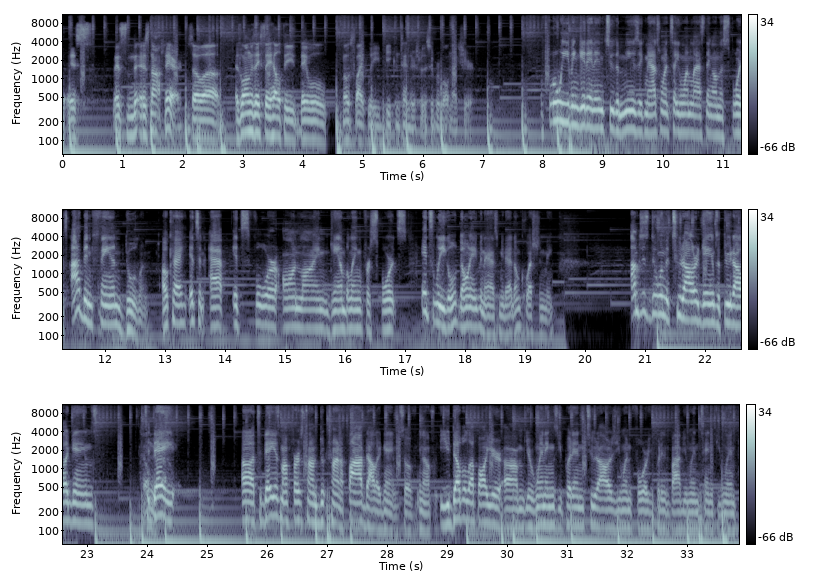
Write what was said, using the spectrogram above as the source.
it's it's it's not fair. So uh, as long as they stay healthy, they will most likely be contenders for the Super Bowl next year. Before we even get in into the music, man, I just want to tell you one last thing on the sports. I've been fan dueling. Okay, it's an app. It's for online gambling for sports. It's legal. Don't even ask me that. Don't question me. I'm just doing the two dollar games, the three dollar games. Tell today, uh, today is my first time do, trying a five dollar game. So you know, if you double up all your um your winnings. You put in two dollars, you win four. You put in five, you win ten. If you win.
